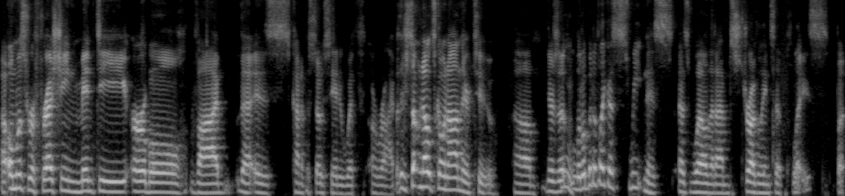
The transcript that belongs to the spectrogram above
uh, almost refreshing, minty, herbal vibe that is kind of associated with a rye. But there's something else going on there too. Um, there's a Hmm. little bit of like a sweetness as well that I'm struggling to place. But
